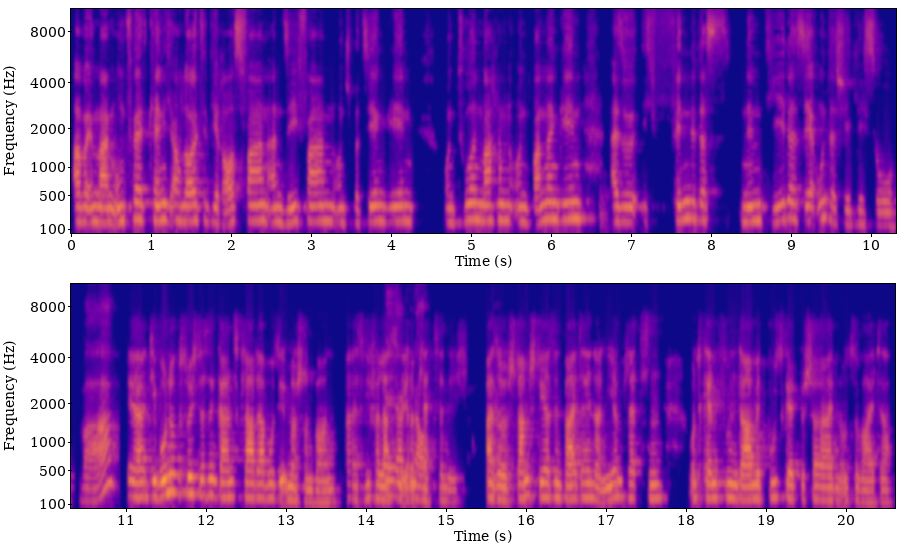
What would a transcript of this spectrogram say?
Aber in meinem Umfeld kenne ich auch Leute, die rausfahren, an See fahren und spazieren gehen und Touren machen und wandern gehen. Also ich finde, das nimmt jeder sehr unterschiedlich so wahr. Ja, die Wohnungsflüchter sind ganz klar da, wo sie immer schon waren. Also die verlassen ja, ja, ihre genau. Plätze nicht. Also Stammsteher sind weiterhin an ihren Plätzen und kämpfen da mit Bußgeldbescheiden und so weiter.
